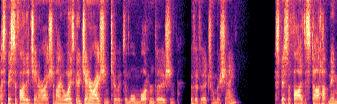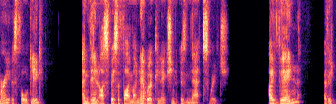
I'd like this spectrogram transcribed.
I specify the generation. I always go generation two. It's a more modern version of a virtual machine. I specify the startup memory as 4 gig, and then I specify my network connection as NAT switch. I then have it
